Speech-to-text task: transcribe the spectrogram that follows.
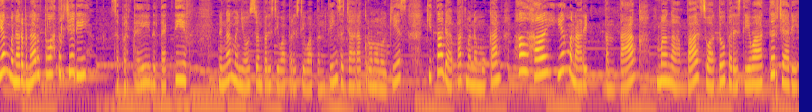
yang benar-benar telah terjadi seperti detektif. Dengan menyusun peristiwa-peristiwa penting secara kronologis, kita dapat menemukan hal-hal yang menarik tentang mengapa suatu peristiwa terjadi.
